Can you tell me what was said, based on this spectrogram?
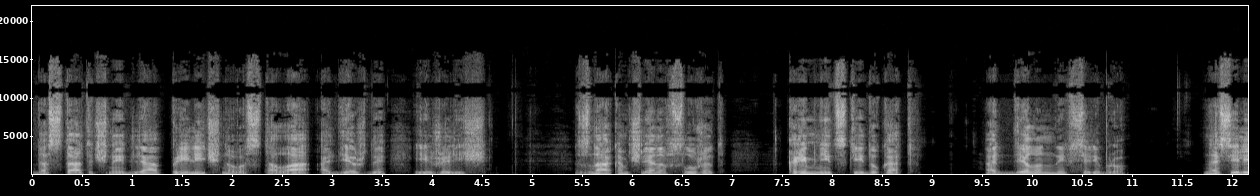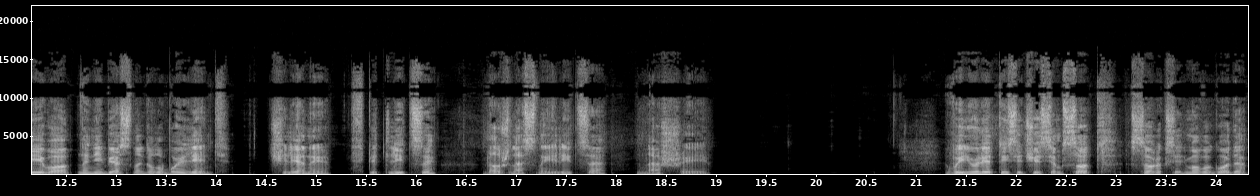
достаточный для приличного стола, одежды и жилища. Знаком членов служит кремницкий дукат, отделанный в серебро. Носили его на небесно-голубой ленте, члены в петлице, должностные лица на шее. В июле 1747 года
